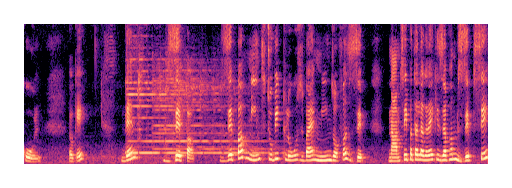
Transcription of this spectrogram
cold okay then zip up zip up means to be close by means of a zip नाम से ही पता लग रहा है कि जब हम जिप से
